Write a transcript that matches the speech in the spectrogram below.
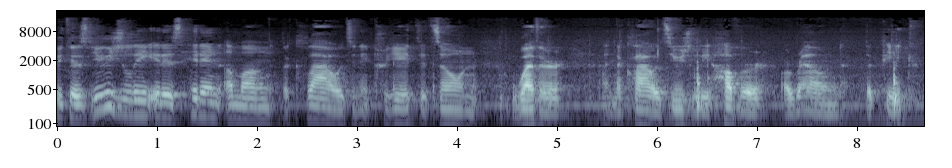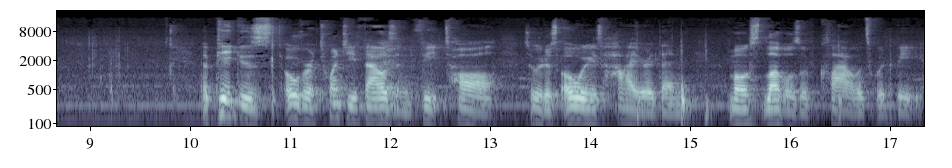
because usually it is hidden among the clouds and it creates its own weather, and the clouds usually hover around the peak. The peak is over 20,000 feet tall, so it is always higher than most levels of clouds would be.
